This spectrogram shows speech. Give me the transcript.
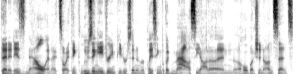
than it is now, and I, so I think losing Adrian Peterson and replacing him with like Matt Asiata and a whole bunch of nonsense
